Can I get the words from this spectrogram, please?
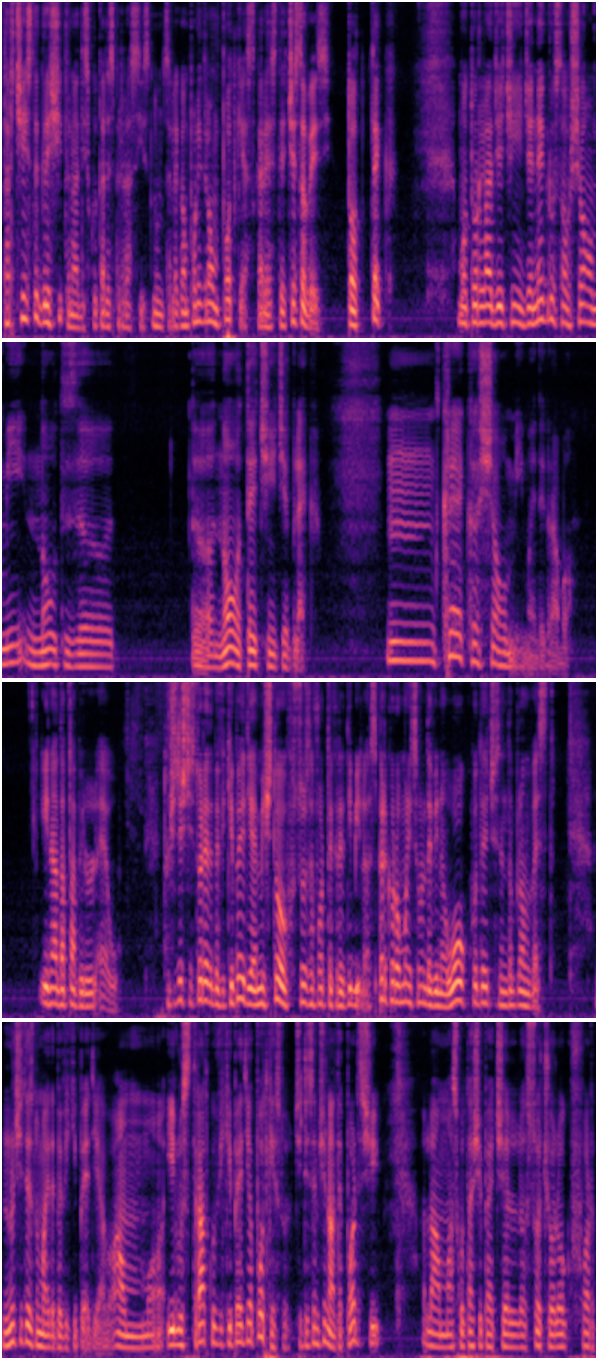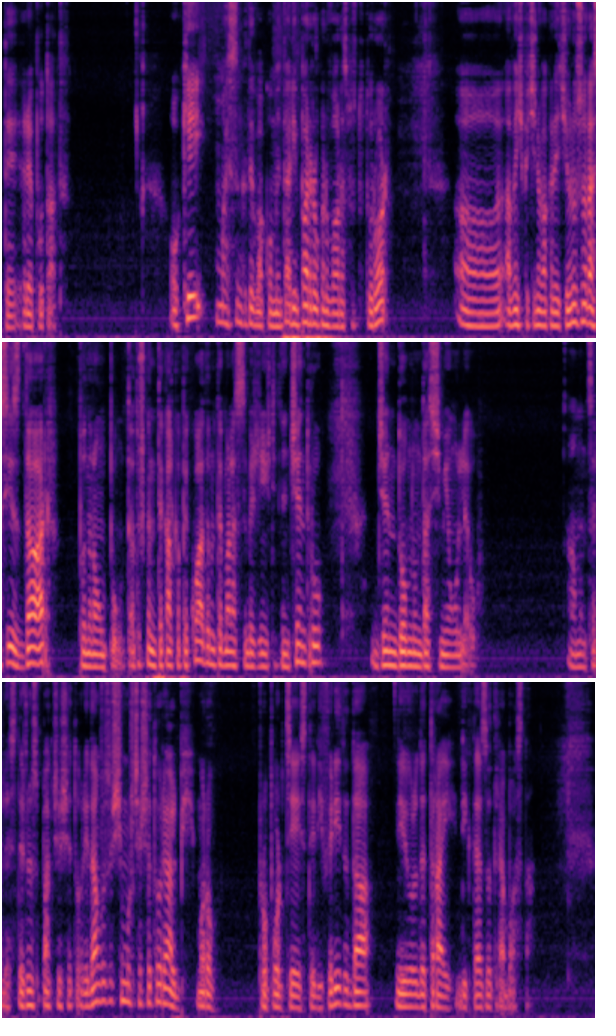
Dar ce este greșit în a discuta despre rasism? Nu înțeleg. Am pornit de la un podcast care este, ce să vezi, tot tech. Motor la G5G negru sau Xiaomi Note 9T5G Black? Mm, cred că Xiaomi mai degrabă. Inadaptabilul EU. Tu citești istoria de pe Wikipedia, mișto, sursă foarte credibilă. Sper că românii să nu devină woke cu de ce se întâmplă în vest. Nu citesc numai de pe Wikipedia. Am uh, ilustrat cu Wikipedia podcastul. Citisem și în alte părți și l-am ascultat și pe acel sociolog foarte reputat. Ok, mai sunt câteva comentarii. Îmi pare rău că nu v-am răspuns tuturor. Uh, avem și pe cineva care zice, eu nu sunt rasist, dar până la un punct. Atunci când te calcă pe coadă, nu te mai lasă să mergi liniștit în centru, gen, domnul, îmi dați și mie un leu. Am înțeles, deci nu-ți plac cerșetorii, dar am văzut și mulți cerșetori albi, mă rog, proporția este diferită, dar nivelul de trai dictează treaba asta.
